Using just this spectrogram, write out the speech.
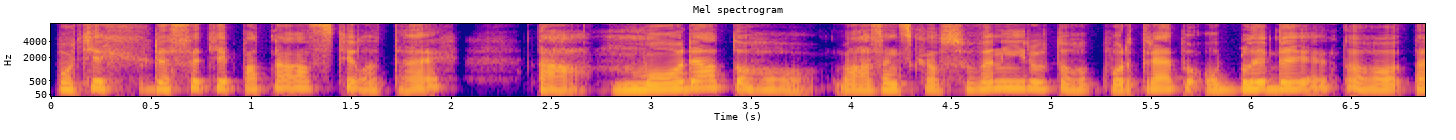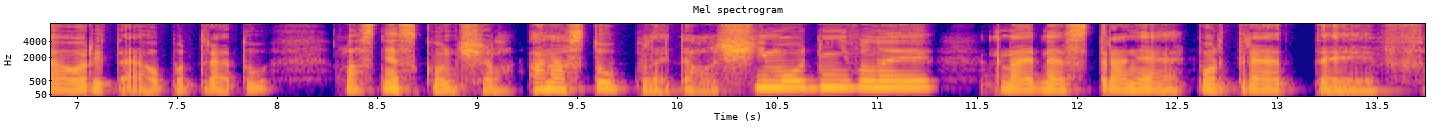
po těch 10-15 letech ta móda toho lázeňského suveníru, toho portrétu, obliby toho teoritého portrétu vlastně skončila. A nastoupily další módní vlny. Na jedné straně portréty v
